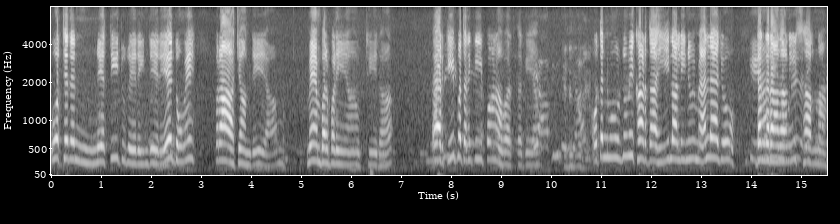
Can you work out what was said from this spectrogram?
ਉੱਥੇ ਤੇ ਨੇਤੀ ਤੁਰੇ ਰਹਿੰਦੇ ਰਹੇ ਦੋਵੇਂ ਭਰਾ ਜਾਂਦੇ ਆ, ਮੈਂਬਰ ਬਣੇ ਆ ਉੱਥੇ ਦਾ। ਐਰ ਕੀ ਪਤਾ ਨਹੀਂ ਕੀ ਭਾਣਾ ਵਰਤ ਗਿਆ। ਉਹ ਤੇ ਨੂਰ ਨੂੰ ਵੀ ਖੜਦਾ ਸੀ, ਲਾਲੀ ਨੂੰ ਵੀ ਮੈਂ ਲੈ ਜਾਓ, ਡੰਗਰਾਂ ਦਾ ਨਹੀਂ ਸਰਨਾ।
